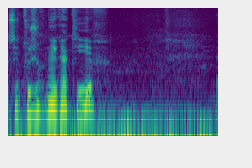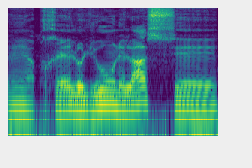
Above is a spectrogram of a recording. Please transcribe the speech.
c'est toujours négatif. Et après, le lieu on est là, c'est...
